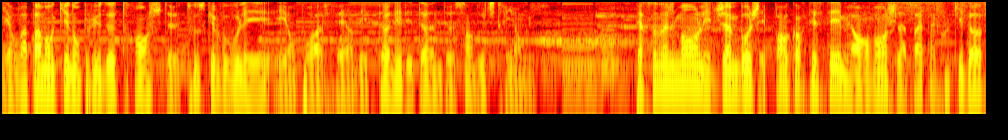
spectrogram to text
Et on va pas manquer non plus de tranches de tout ce que vous voulez, et on pourra faire des tonnes et des tonnes de sandwich triangle. Personnellement, les jumbo, j'ai pas encore testé, mais en revanche, la pâte à cookie dough,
